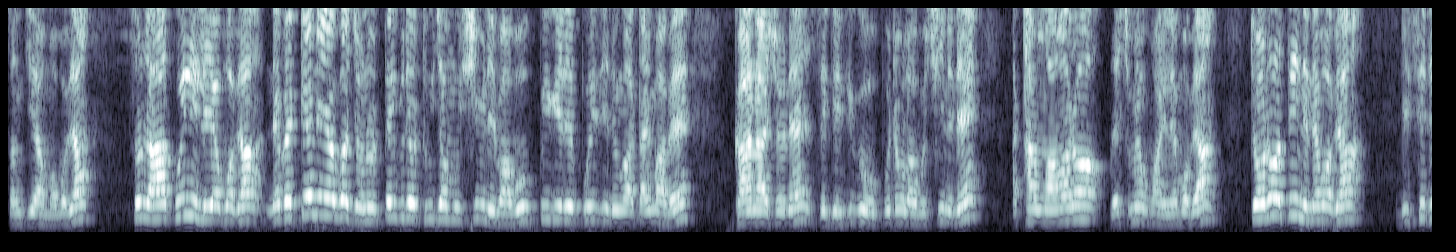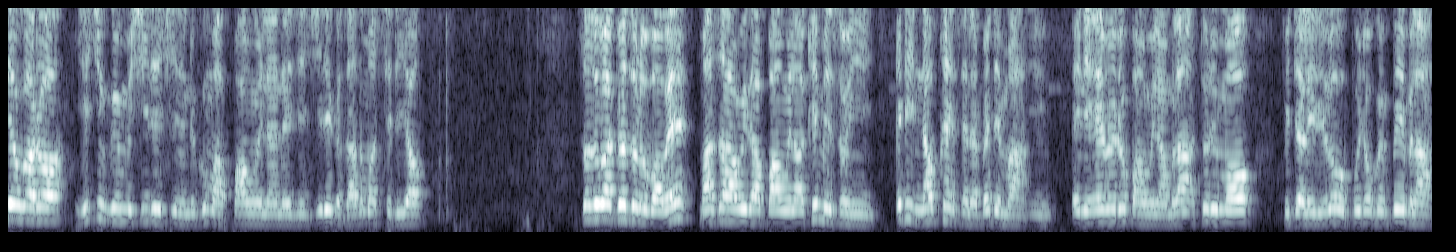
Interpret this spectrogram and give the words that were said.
စောင့်ကြည့်ရမှာပေါ့ဗျာဆိုတော့ကွင်းလီလေးရောက်ပေါ့ဗျာနေဗယ်10နှစ်ရောက်ကကျွန်တော်တို့တိတ်ပြီးတော့ထူးခြားမှုရှိမနေပါဘူးပြီးခဲ့တဲ့ပွဲစဉ်တုန်းကအတိုင်းပါပဲဂါနာရှင်နဲ့စေကေစီကိုပွေထုတ်လာဖို့ရှိနေတယ်အထောင်မှာကတော့ Richmond Wine လဲပေါ့ဗျာကျွန်တော်တို့အသိနေနေပေါ့ဗျာဒီစစ်တေကတော့ရေချူကင်းမရှိတဲ့ရှင်တွေတခုမှပါဝင်လာနေခြင်းရှိတဲ့ကစားသမားစစ်တယောက်စောစောကပြောသလိုပါပဲမာဇာဝီသာပါဝင်လာခင်မဆိုရင်အဲ့ဒီနောက်ခန့်စင်တဲ့ဘက်တင်မှာအန်နီဟဲဘဲတို့ပါဝင်လာမလားသူတို့မော ဗီတလီတွေလို့ပွေထုတ်ခွင့်ပေးမလား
